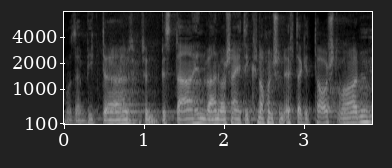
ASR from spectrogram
Mosambik, da, bis dahin waren wahrscheinlich die Knochen schon öfter getauscht worden.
